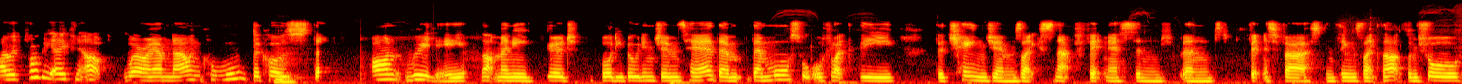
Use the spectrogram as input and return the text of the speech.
I would probably open it up where I am now in Cornwall because there aren't really that many good bodybuilding gyms here. They're they're more sort of like the the chain gyms like Snap Fitness and and Fitness First and things like that. So I'm sure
